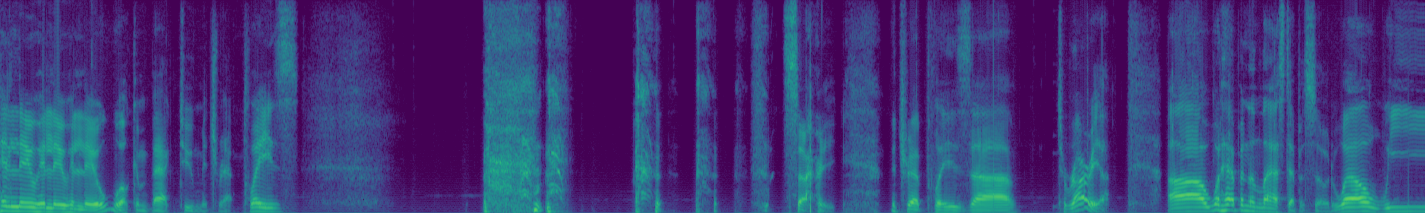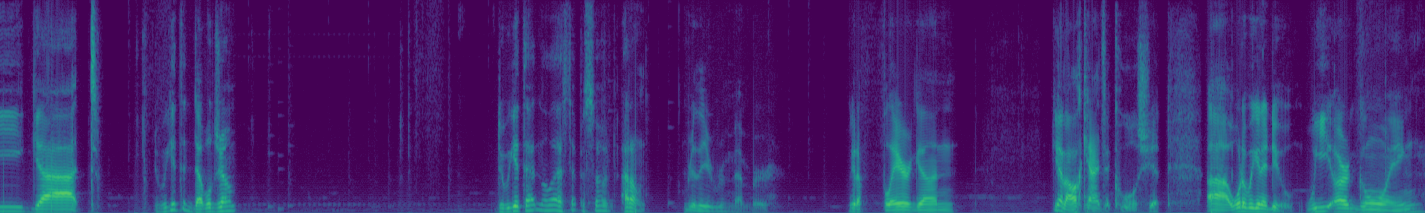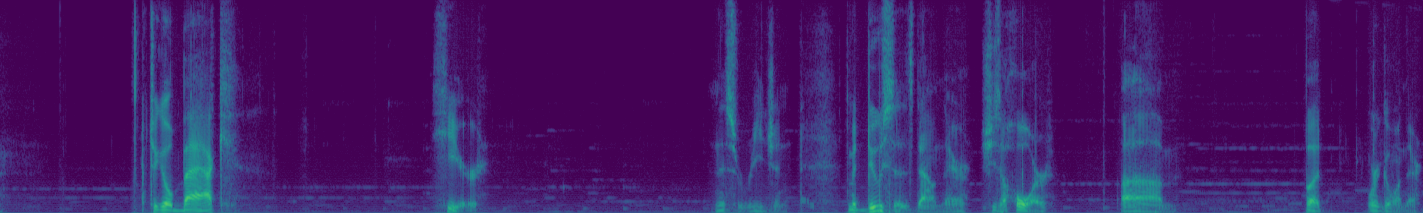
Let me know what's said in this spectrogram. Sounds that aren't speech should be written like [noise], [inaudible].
Hello, hello, hello. Welcome back to Mitch Rapp Plays. [coughs] Sorry. Mitch Rapp Plays uh, Terraria. Uh, what happened in the last episode? Well, we got. Did we get the double jump? Did we get that in the last episode? I don't really remember. We got a flare gun. We got all kinds of cool shit. Uh, what are we going to do? We are going to go back here in this region. Medusa's down there. She's a whore. Um, but we're going there.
